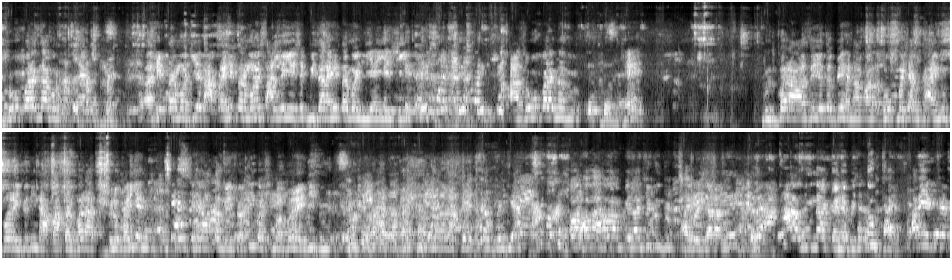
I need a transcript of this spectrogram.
જોવું પરક ના કરું હેતરમાં જઈએ તો આપણે હેતરમાં સાલ લઈએ છીએ બીજાના હેતરમાં લઈ આવીએ છીએ. આ જોવું પરક ના કરું હે? દૂધ ભરાવા જઈએ તો બે ના પાસ બચારું ગાયનું ભરાઈ ગયું ની ના ભરા પેલું કરીએ ને કે તમે છોટી વર્ષમાં ભરાઈ દીધું. હવે હવે પેલા જેટલું દુઃખ થાય બિચારાને. એટલે આવું ના કરે પછી દુઃખ થાય. અરે એક ફેટ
